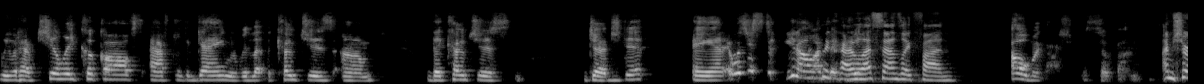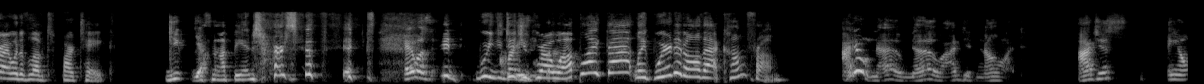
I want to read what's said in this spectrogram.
we would have chili cook-offs after the game, and we'd let the coaches, um, the coaches judged it, and it was just, you know, I think, Okay, oh, well, that sounds like fun. oh my gosh, it was so fun. I'm sure I would have loved to partake. You, yeah, not be in charge of it. it was. Did, were you, did you grow stuff. up like that? Like, where did all that come from? I don't know. No, I did not. I just, you know,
